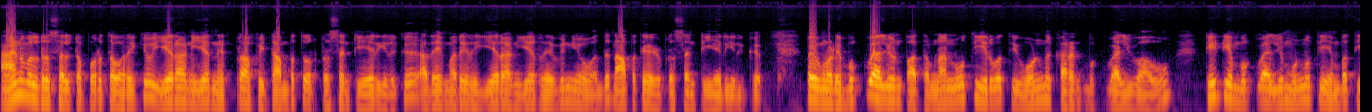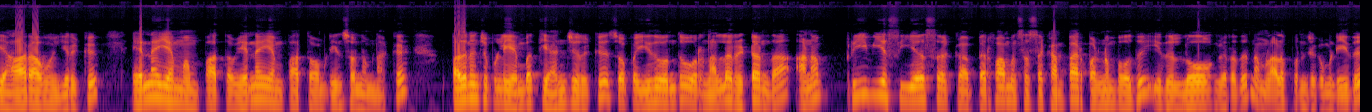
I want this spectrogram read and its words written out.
ஆனுவல் ரிசல்ட்டை பொறுத்த வரைக்கும் year on year net profit ஐம்பத்தோரு பர்சன்ட் ஏறி இருக்குது அதே மாதிரி இயர் ஆன் இயர் ரெவென்யூ வந்து நாற்பத்தேழு பர்சன்ட் ஏறி இருக்குது இப்போ இவங்களுடைய புக் வேல்யூன்னு பார்த்தோம்னா நூற்றி இருபத்தி ஒன்று கரண்ட் புக் வேல்யூவாகவும் டிடிஎம் புக் வேல்யூ முந்நூற்றி எண்பத்தி ஆறாகவும் இருக்குது என்ஐஎம்எம் பார்த்தோம் என்ஐஎம் பார்த்தோம் அப்படின்னு சொன்னோம்னாக்க பதினஞ்சு புள்ளி எண்பத்தி அஞ்சு இருக்குது ஸோ இப்போ இது வந்து ஒரு நல்ல ரிட்டர்ன் தான். ஆனால் ப்ரீவியஸ் இயர்ஸை க பெர்ஃபார்மன்ஸஸை கம்பேர் பண்ணும்போது இது லோங்கிறது நம்மளால் புரிஞ்சுக்க முடியுது.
